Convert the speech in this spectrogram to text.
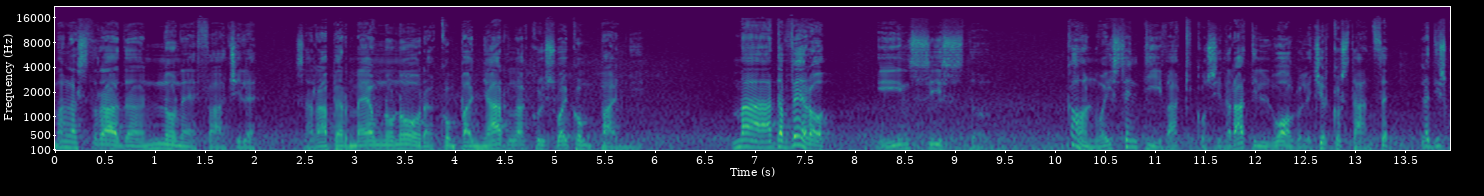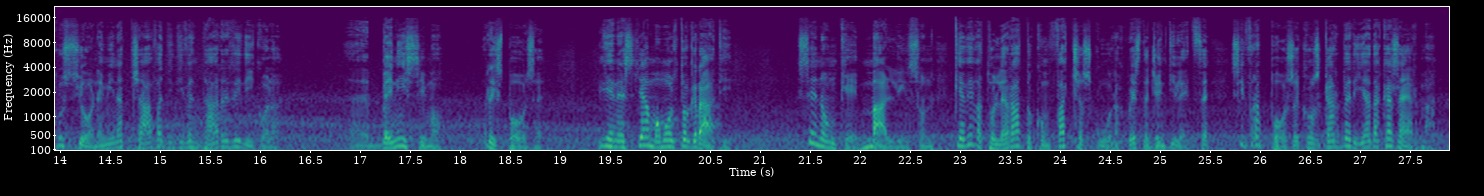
ma la strada non è facile. Sarà per me un onore accompagnarla coi suoi compagni. Ma davvero? Insisto. Conway sentiva che, considerati il luogo e le circostanze, la discussione minacciava di diventare ridicola. Eh, benissimo, rispose. Gliene siamo molto grati. Se non che Mallinson, che aveva tollerato con faccia scura queste gentilezze, si frappose con sgarberia da caserma.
